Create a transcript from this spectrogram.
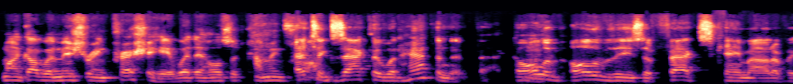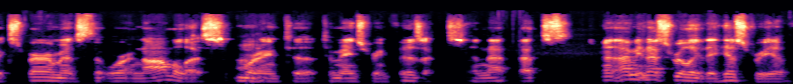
my God, we're measuring pressure here. Where the hell's it coming from? That's exactly what happened. In fact, all of all of these effects came out of experiments that were anomalous, according to, to mainstream physics, and that that's I mean that's really the history of,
